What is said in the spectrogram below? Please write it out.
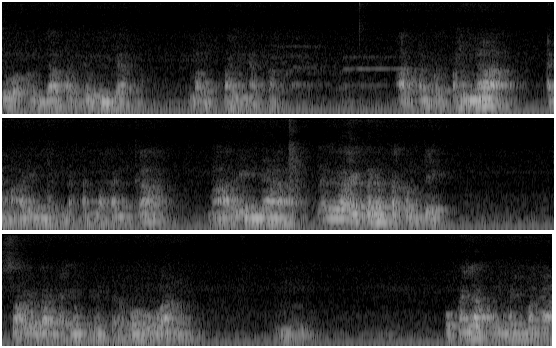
So, ang dapat gawin dyan, magpahinga ka. At ang pagpahinga ay maaaring naglakad-lakad ka, maaaring na uh, lalay ka ng kakunti sa lugar na iyong pinagtrabahuan. Hmm. O kaya kung may mga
